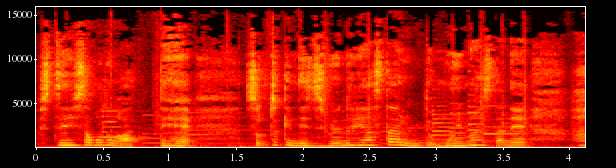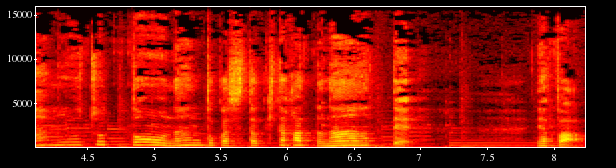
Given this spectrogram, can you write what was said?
出演したことがあってその時ね自分のヘアスタイル見て思いましたねあもうちょっとなんとかしたきたかったなってやっぱ、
